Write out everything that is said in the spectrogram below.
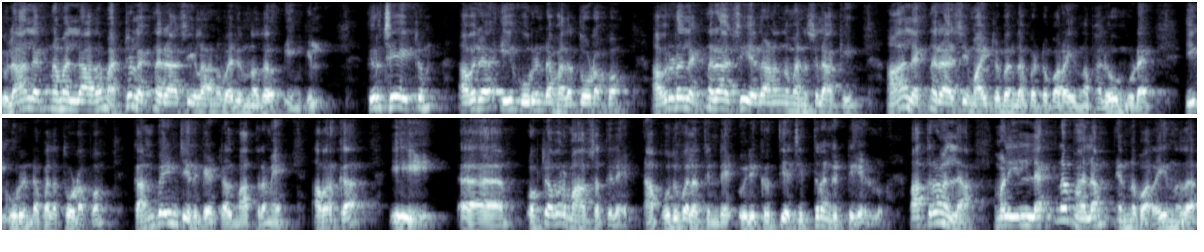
തുലാലഗ്നമല്ലാതെ മറ്റു ലഗ്നരാശികളാണ് വരുന്നത് എങ്കിൽ തീർച്ചയായിട്ടും അവർ ഈ കൂറിന്റെ ഫലത്തോടൊപ്പം അവരുടെ ലഗ്നരാശി ഏതാണെന്ന് മനസ്സിലാക്കി ആ ലഗ്നരാശിയുമായിട്ട് ബന്ധപ്പെട്ട് പറയുന്ന ഫലവും കൂടെ ഈ കൂറിന്റെ ഫലത്തോടൊപ്പം കമ്പൈൻ ചെയ്ത് കേട്ടാൽ മാത്രമേ അവർക്ക് ഈ ഒക്ടോബർ മാസത്തിലെ ആ പൊതുഫലത്തിന്റെ ഒരു കൃത്യ ചിത്രം കിട്ടുകയുള്ളൂ. മാത്രമല്ല നമ്മൾ ഈ ലഗ്നഫലം എന്ന് പറയുന്നത്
